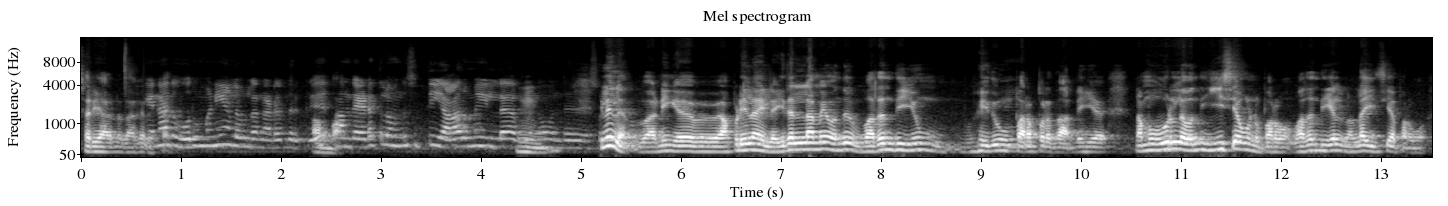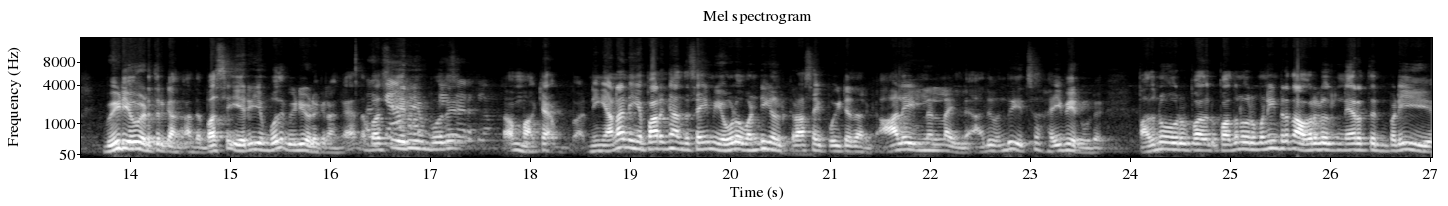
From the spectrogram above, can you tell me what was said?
சரியானதாக ஏன்னா அது ஒரு மணி அளவுல நடந்திருக்கு. அந்த இடத்துல வந்து சுத்தி யாருமே இல்ல அப்படின்னு வந்து இல்ல இல்ல. சொல்லிருக்காங்க. வ- நீங்க அப்படிலாம் இல்ல. இதெல்லாமே வந்து வதந்தியும் இதுவும் பரப்புறதா? நீங்க நம்ம ஊர்ல வந்து ஈஸியா ஒண்ணு பரவும். வதந்திகள் நல்லா ஈஸியா பரவும். வீடியோ எடுத்திருக்காங்க. அந்த பஸ் எரியும் போது வீடியோ எடுக்கிறாங்க. அந்த பஸ் எரியும் போது footage ஆ இருக்கலாம். ஆமா கே- நீங்க ஆனா நீங்க பாருங்க அந்த சைடு எவ்வளவு வண்டிகள் கிராஸ் ஆகி போயிட்டே தான் இருக்கு. ஆளே இல்லைன்னா இல்ல. அது வந்து இட்ஸ் ஹைவே ரோடு பதினோரு பதினோரு மணின்றது அவர்கள் நேரத்தின்படி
